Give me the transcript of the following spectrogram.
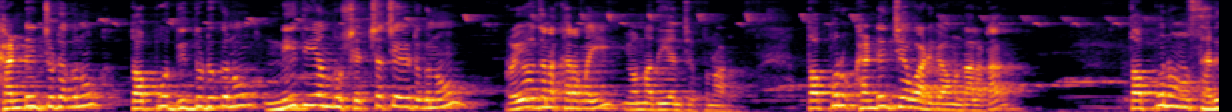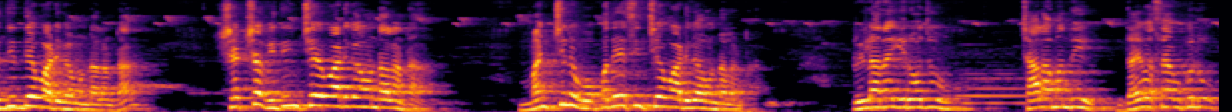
ఖండించుటకును తప్పు దిద్దుటకును నీతి యందు శిక్ష చేయుటకును ప్రయోజనకరమై ఉన్నది అని చెప్తున్నాడు. తప్పును ఖండించేవాడిగా ఉండాలట తప్పును సరిదిద్దేవాడిగా ఉండాలంట శిక్ష విధించేవాడిగా ఉండాలంట మంచిని ఉపదేశించేవాడిగా ఉండాలంట. ప్రిలారా ఈరోజు చాలామంది దైవ సేవకులు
